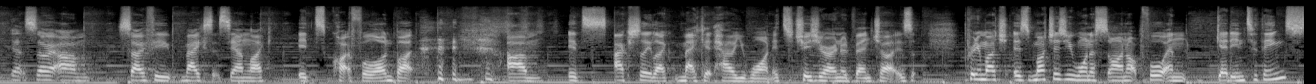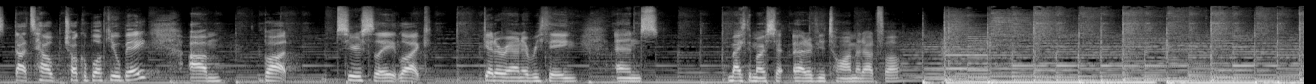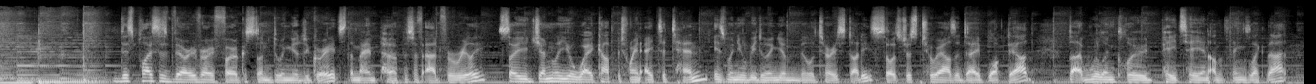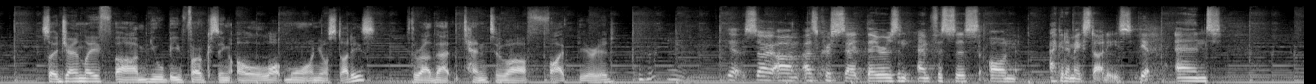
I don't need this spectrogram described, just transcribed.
yeah, so um, Sophie makes it sound like it's quite full on, but um, it's actually like make it how you want. It's choose your own adventure. Is pretty much as much as you want to sign up for and get into things. That's how chock a block you'll be. Um, but seriously, like get around everything and make the most out of your time at ADFA. This place is very, very focused on doing your degree. It's the main purpose of ADFA, really. So you generally you'll wake up between 8 to 10 is when you'll be doing your military studies. So it's just two hours a day blocked out. That will include PT and other things like that. So generally um, you'll be focusing a lot more on your studies throughout that 10 to uh, 5 period. Mm -hmm. Yeah, so um, as Chris said, there is an emphasis on academic studies. Yep. And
